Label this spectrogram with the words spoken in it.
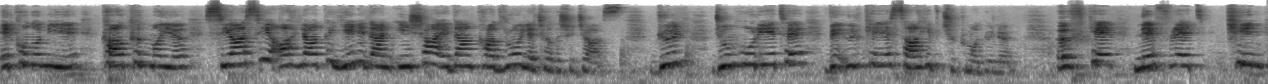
ekonomiyi, kalkınmayı, siyasi ahlakı yeniden inşa eden kadroyla çalışacağız. Gün, cumhuriyete ve ülkeye sahip çıkma günü. Öfke, nefret, kin,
